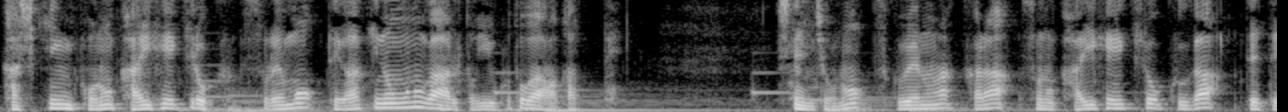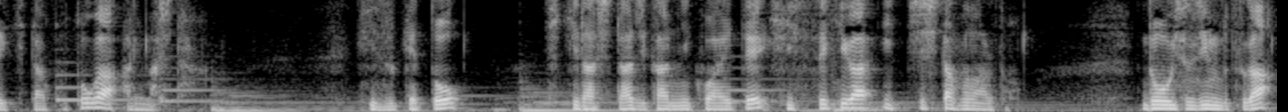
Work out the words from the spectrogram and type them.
貸金庫の開閉記録、それも手書きのものがあるということが分かって、支店長の机の中からその開閉記録が出てきたことがありました。日付と引き出した時間に加えて筆跡が一致したとなると同一人物が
